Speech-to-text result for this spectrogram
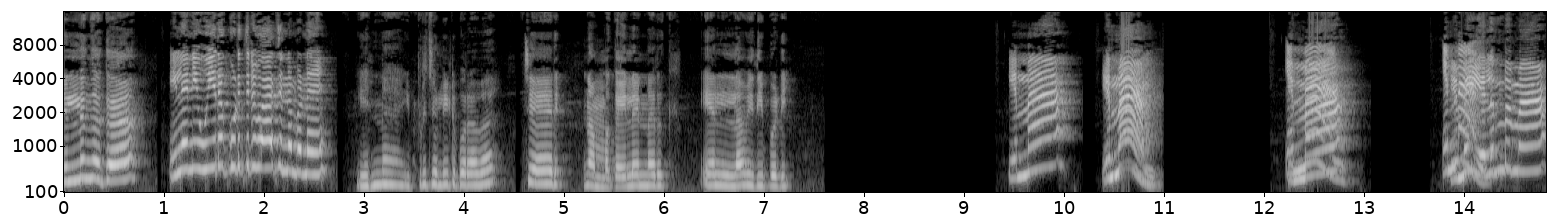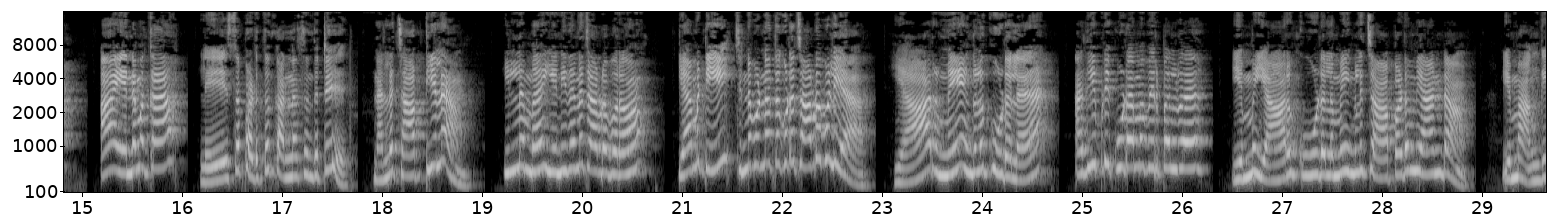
நில்லுங்கக்க. இல்ல நீ உயிரை கொடுத்துட்டு வா சின்ன பொண்ணு. என்ன? இப்படி சொல்லிட்டு போறாவ? சரி நம்ம கையில என்ன இருக்கு? எல்லாம் விதிப்படி. எம்மா? எம்மா? எம்மா? எம்மா எலும்புமா? லேசா படுத்து கண்ணை சந்துட்டு நல்லா சாப்பிட்டீங்களா இல்லம்மா இனிதானே சாப்பிட போறோம். ஏமட்டி சின்ன பொண்ணாத்த கூட சாப்பிட போலியா? யாருமே எங்களை கூடல. அது எப்படி கூடாம போயிருப்பாள்வ எம்ம யாரும் கூடலமே எங்களுக்கு சாப்பாடும் வேண்டாம். எம்மா அங்க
